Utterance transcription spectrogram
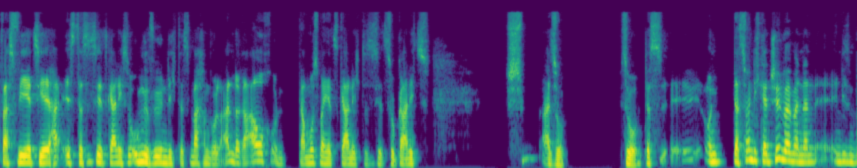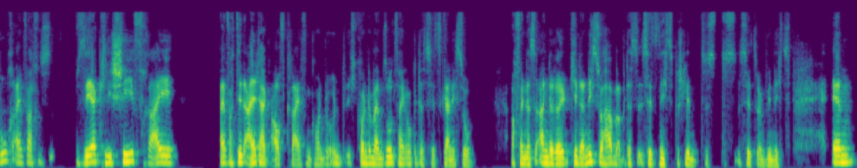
was wir jetzt hier ist, das ist jetzt gar nicht so ungewöhnlich, das machen wohl andere auch und da muss man jetzt gar nicht, das ist jetzt so gar nichts, also so, das, und das fand ich ganz schön, weil man dann in diesem Buch einfach sehr klischeefrei einfach den Alltag aufgreifen konnte und ich konnte meinem Sohn zeigen, okay, das ist jetzt gar nicht so. Auch wenn das andere Kinder nicht so haben, aber das ist jetzt nichts Beschlimmtes, das ist jetzt irgendwie nichts. Ähm,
